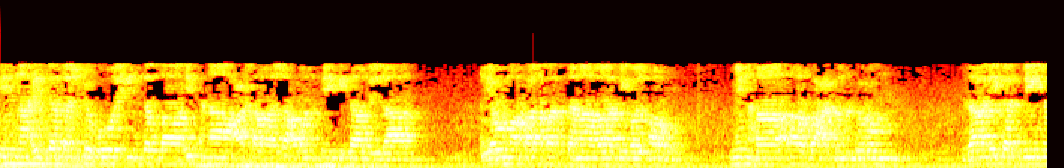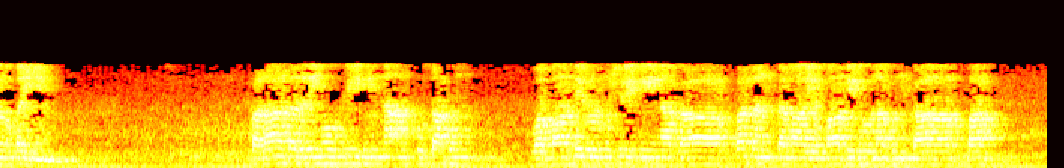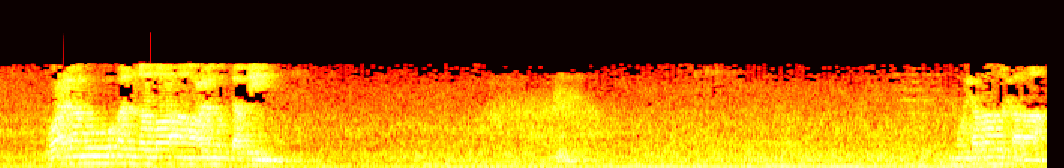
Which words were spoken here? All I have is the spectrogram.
إن عدة الشهور عند الله اثنا عشر شهرا في كتاب الله. يوم خلق السماوات والأرض، منها أربعة حرم. ذلك الدين القيم. فلا تظلموا فيهن أنفسكم وقاتلوا المشركين كافة كما يقاتلونكم كافة. واعلموا أن الله مع المتقين. محرم الحرام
